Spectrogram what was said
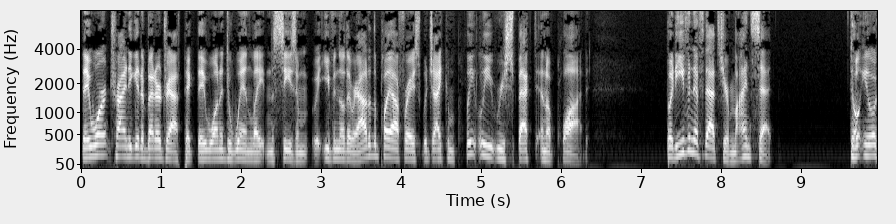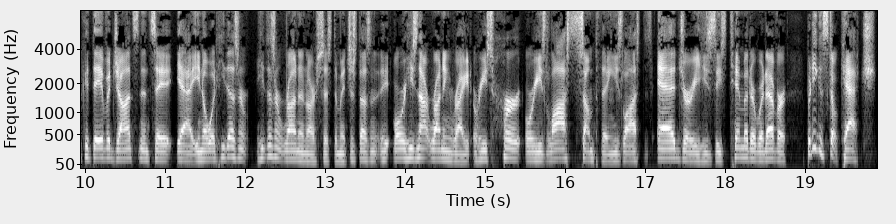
They weren't trying to get a better draft pick. They wanted to win late in the season, even though they were out of the playoff race, which I completely respect and applaud. But even if that's your mindset, don't you look at David Johnson and say, yeah, you know what? He doesn't he doesn't run in our system. It just doesn't or he's not running right or he's hurt or he's lost something. He's lost his edge or he's he's timid or whatever, but he can still catch.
